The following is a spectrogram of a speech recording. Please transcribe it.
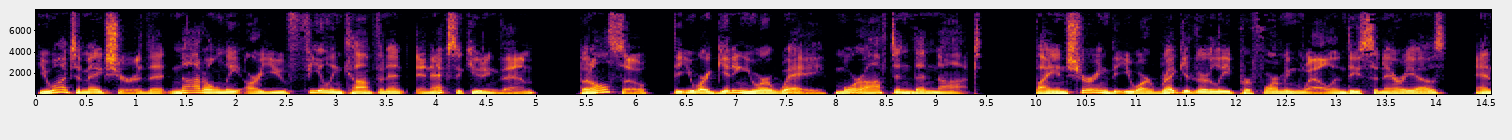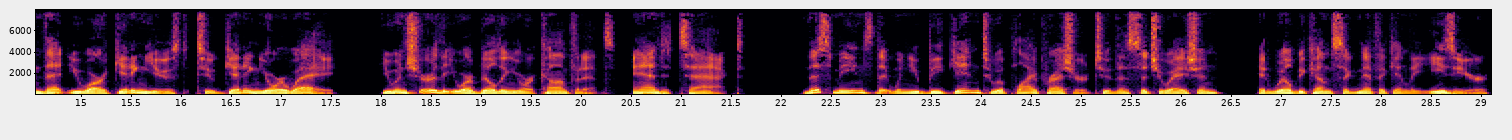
You want to make sure that not only are you feeling confident in executing them, but also that you are getting your way more often than not. By ensuring that you are regularly performing well in these scenarios and that you are getting used to getting your way, you ensure that you are building your confidence and tact. This means that when you begin to apply pressure to the situation, it will become significantly easier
